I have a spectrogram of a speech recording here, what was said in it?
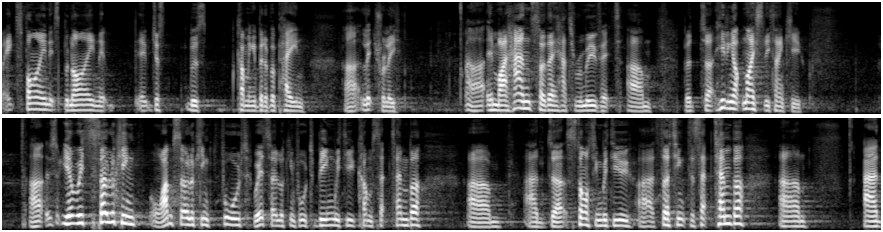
it's fine, it's benign, it, it, just was becoming a bit of a pain, literally uh, in my hand, so they had to remove it. Um, but uh, healing up nicely, thank you. Uh, so, you know, we're so looking, I'm so looking forward, we're so looking forward to being with you come September, um, and uh, starting with you 13th uh, of September, um, and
